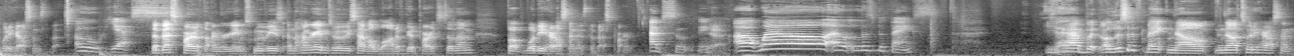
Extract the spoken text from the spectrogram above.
Woody Harrelson's the best. Oh yes. The best part of the Hunger Games movies, and the Hunger Games movies have a lot of good parts to them, but Woody Harrelson is the best part. Absolutely. Yeah. Uh, well, Elizabeth Banks. Yeah, but Elizabeth Banks, no, no, it's Woody Harrelson.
